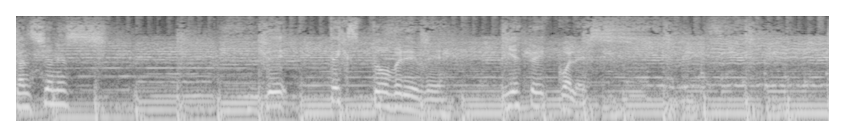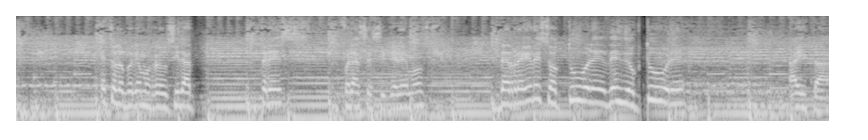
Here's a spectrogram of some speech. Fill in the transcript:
canciones texto breve. ¿Y este cuál es? Esto lo podríamos reducir a tres frases si queremos. De regreso a octubre, desde octubre. Ahí está.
